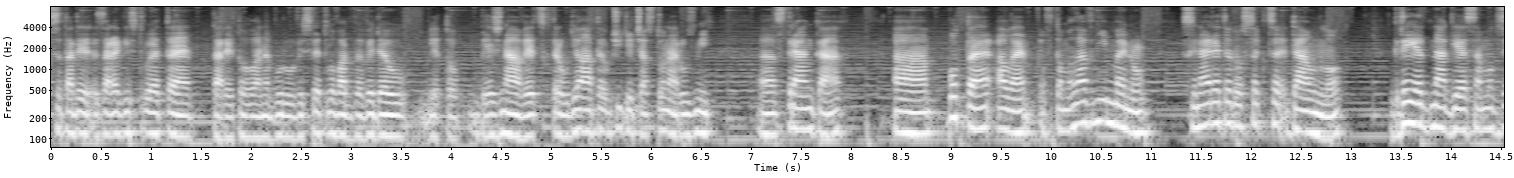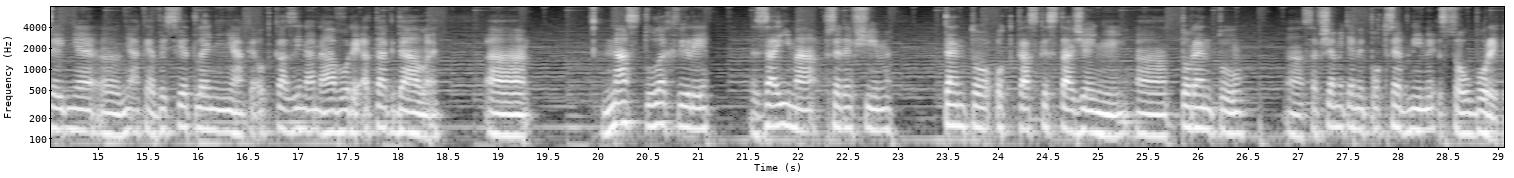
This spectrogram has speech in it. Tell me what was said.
se tady zaregistrujete, tady tohle nebudu vysvětlovat ve videu, je to běžná věc, kterou děláte určitě často na různých e, stránkách. A poté ale v tom hlavním menu si najdete do sekce Download, kde jednak je samozřejmě e, nějaké vysvětlení, nějaké odkazy na návody a tak dále. Nás tuhle chvíli zajímá především tento odkaz ke stažení e, torrentu se všemi těmi potřebnými soubory.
